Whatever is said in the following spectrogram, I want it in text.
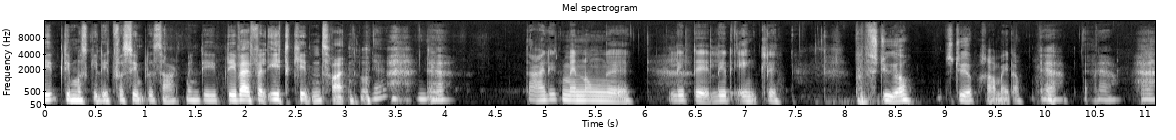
det, det er måske lidt for simpelt sagt, men det, det er i hvert fald et kendetegn. Ja, ja. Dejligt med nogle øh, lidt, øh, lidt enkle styre, styreparametre. Ja, ja. ja.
